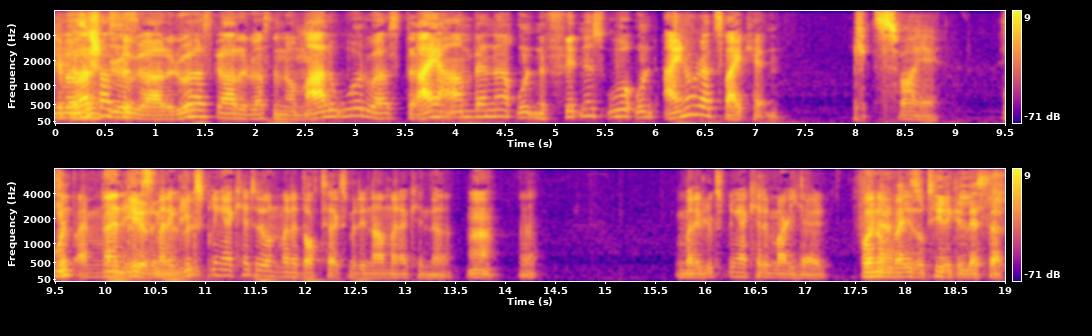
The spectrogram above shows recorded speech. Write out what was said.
Ja, aber Also was hast du gerade? Du hast gerade, du hast eine normale Uhr, du hast drei Armbänder und eine Fitnessuhr und eine oder zwei Ketten. Ich habe zwei. Ich Und habe meine. Glücksbringerkette und meine Dogtags mit den Namen meiner Kinder. Ah. Und meine Glücksbringerkette mag ich halt. Vorhin noch Ja. über Esoterik gelästert.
